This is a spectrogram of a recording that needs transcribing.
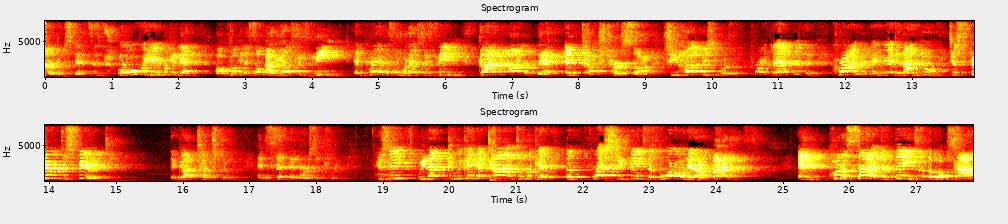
circumstances, but over here looking at uh, looking at somebody else's need and praying for someone else's need. God honored that and touched her son. She hugged me. She was pray, laughing and crying. Amen. And I knew just spirit to spirit God touched them and set that person free. You see, we not we can't get time to look at the fleshly things that's going on in our bodies and put aside the things of the Most High.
